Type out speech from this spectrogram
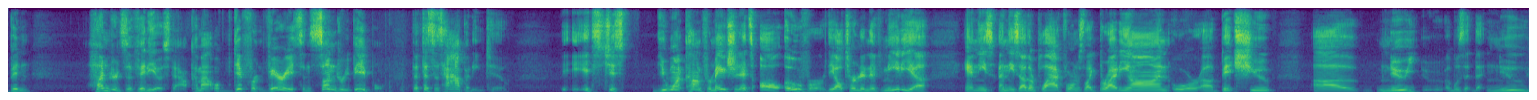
been hundreds of videos now come out of different various and sundry people that this is happening to. It's just you want confirmation. It's all over the alternative media and these and these other platforms like Brighteon or uh, BitChute. Uh, new was it that new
